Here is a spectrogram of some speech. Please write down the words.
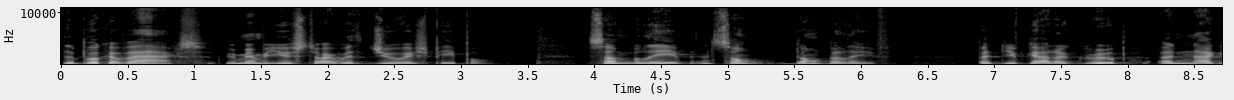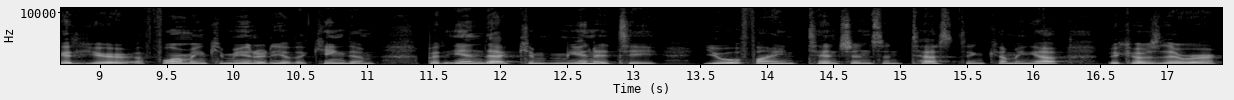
the book of Acts, remember you start with Jewish people. Some believe and some don't believe. But you've got a group, a nugget here, a forming community of the kingdom. But in that community, you will find tensions and testing coming up because there were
